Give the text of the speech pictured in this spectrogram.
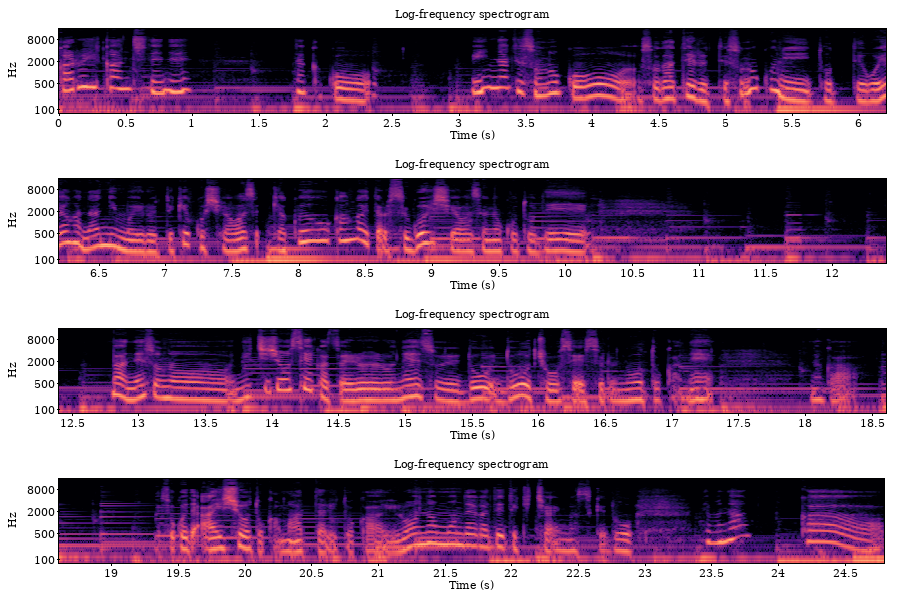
明るい感じでねなんかこうみんなでその子を育てるってその子にとって親が何人もいるって結構幸せ逆を考えたらすごい幸せなことでまあねその日常生活はいろいろねそれどうどう調整するのとかねなんかそこで相性とかもあったりとかいろんな問題が出てきちゃいますけどでもなんか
